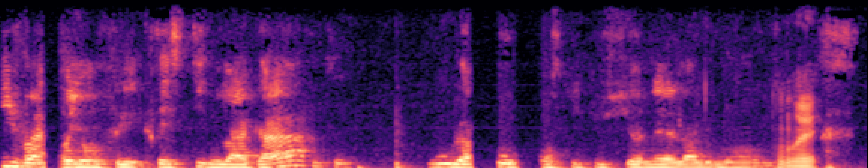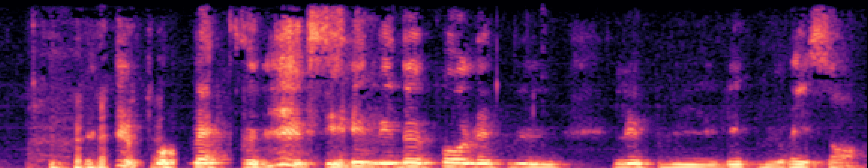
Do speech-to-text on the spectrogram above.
Qui va triompher Christine Lagarde ou la Cour constitutionnelle allemande? Ouais. Pour mettre les deux pôles les plus, les plus, les plus récents.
